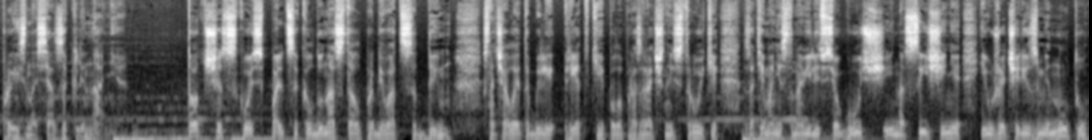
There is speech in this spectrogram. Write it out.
произнося заклинание. Тотчас сквозь пальцы колдуна стал пробиваться дым. Сначала это были редкие полупрозрачные струйки, затем они становились все гуще и насыщеннее, и уже через минуту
